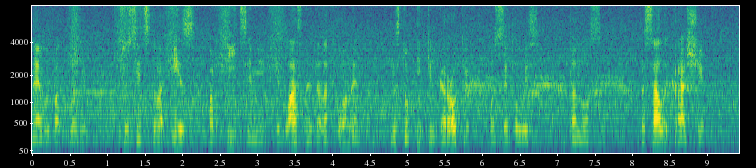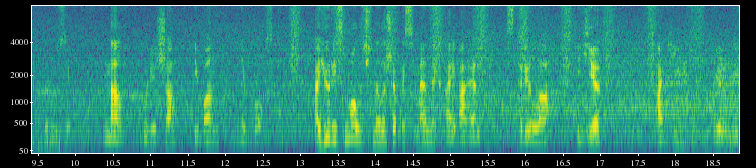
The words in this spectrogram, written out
не випадкові. Сусідства із партійцями і власне телефони Наступні кілька років посипались доноси. Писали кращі друзі на Куліша Іван Дніпровський. А Юрій Смолич не лише письменник, а й агент Стріла. Є Акім вірний.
